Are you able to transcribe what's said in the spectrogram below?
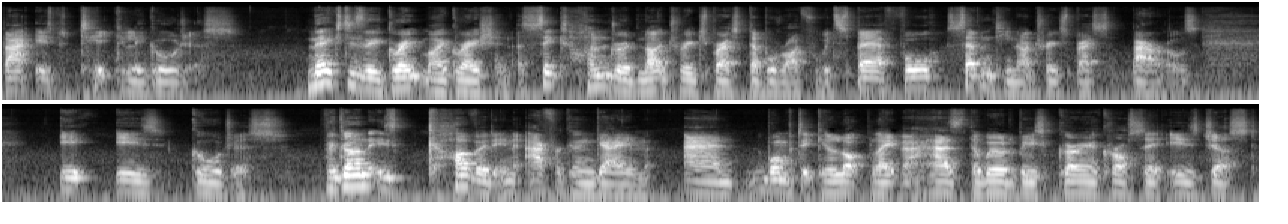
That is particularly gorgeous. Next is the Great Migration, a 600 Nitro Express double rifle with spare 470 Nitro Express barrels. It is gorgeous. The gun is covered in African game and one particular lock plate that has the wildebeest growing across it is just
